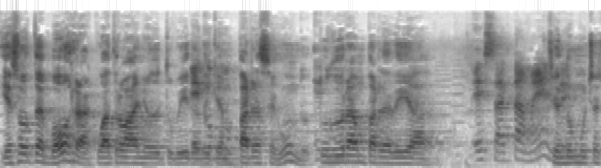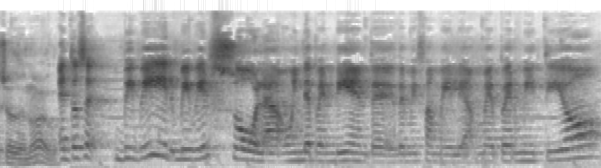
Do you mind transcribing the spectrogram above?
Y eso te borra cuatro años de tu vida, de que en como- un par de segundos. Tú duras un par de días exactamente. siendo un muchacho de nuevo. Entonces, vivir, vivir sola o independiente de mi familia me permitió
